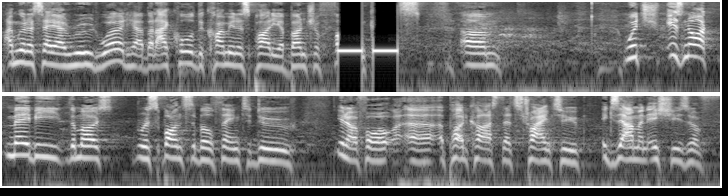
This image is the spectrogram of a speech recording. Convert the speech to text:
I'm going to say a rude word here, but I called the Communist Party a bunch of f***ing um, which is not maybe the most responsible thing to do, you know, for uh, a podcast that's trying to examine issues of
